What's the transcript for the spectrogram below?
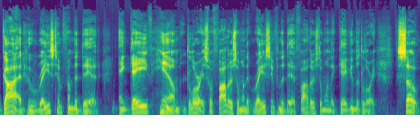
God, who raised him from the dead and gave him glory. So, Father is the one that raised him from the dead. Father is the one that gave him the glory. So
